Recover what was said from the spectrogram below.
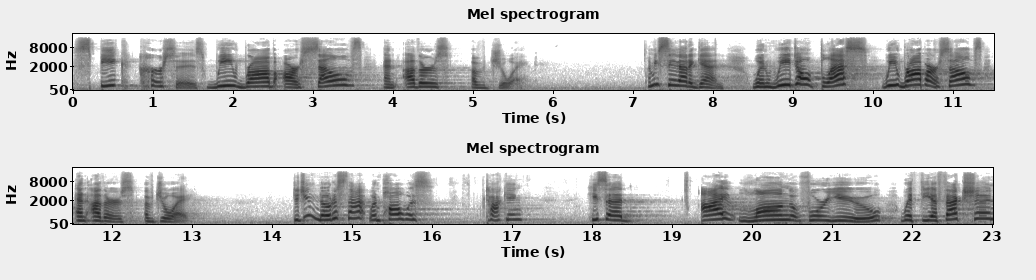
speak curses, we rob ourselves and others of joy. Let me say that again. When we don't bless, we rob ourselves and others of joy. Did you notice that when Paul was talking? He said, I long for you with the affection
